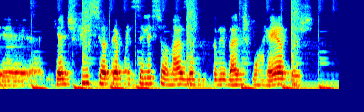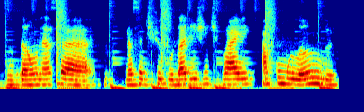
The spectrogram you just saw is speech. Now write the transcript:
é, que é difícil até para selecionar as oportunidades corretas. Então, nessa, nessa dificuldade, a gente vai acumulando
